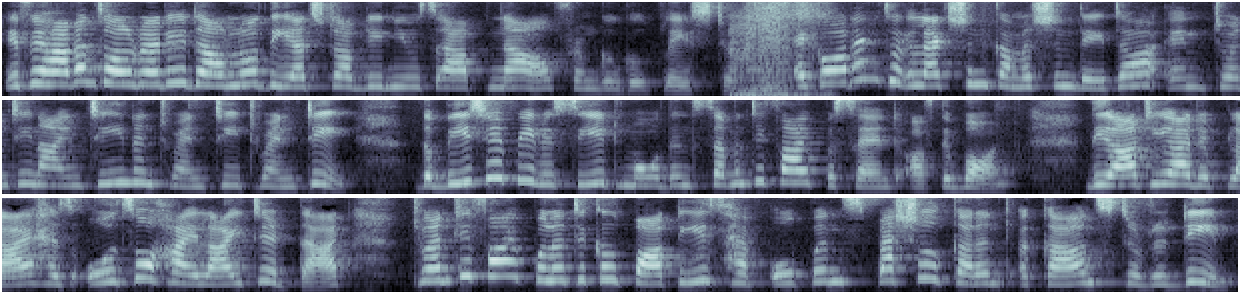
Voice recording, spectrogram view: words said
If you haven't already, download the HW News app now from Google Play Store. According to Election Commission data in 2019 and 2020, the BJP received more than 75% of the bond. The RTI reply has also highlighted that 25 political parties have opened special current accounts to redeem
